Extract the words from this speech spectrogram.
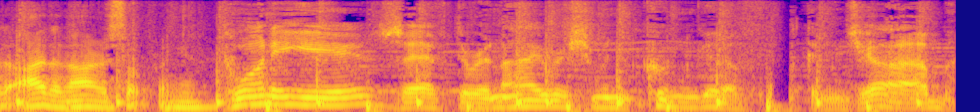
I had an Irish upbringing. 20 years after an Irishman couldn't get a fucking job,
